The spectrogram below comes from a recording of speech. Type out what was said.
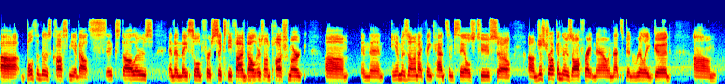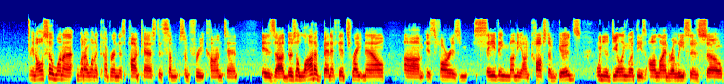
Uh, both of those cost me about $6, and then they sold for $65 on Poshmark. Um, and then Amazon, I think, had some sales too. So um, just dropping those off right now, and that's been really good. Um, and also, wanna what I want to cover in this podcast is some some free content. Is uh, there's a lot of benefits right now um, as far as saving money on cost of goods when you're dealing with these online releases. So,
